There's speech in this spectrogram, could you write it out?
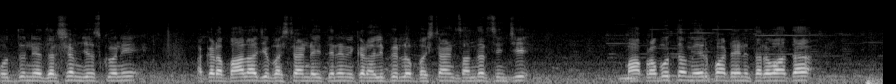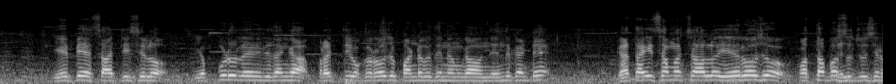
పొద్దున్నే దర్శనం చేసుకొని అక్కడ బాలాజీ బస్టాండ్ అయితేనే ఇక్కడ అలిపిరిలో బస్టాండ్ సందర్శించి మా ప్రభుత్వం ఏర్పాటైన తర్వాత ఏపీఎస్ఆర్టీసీలో ఎప్పుడూ లేని విధంగా ప్రతి ఒక్కరోజు పండుగ దినంగా ఉంది. ఎందుకంటే గత ఐదు సంవత్సరాల్లో ఏ రోజు కొత్త బస్సు చూసిన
